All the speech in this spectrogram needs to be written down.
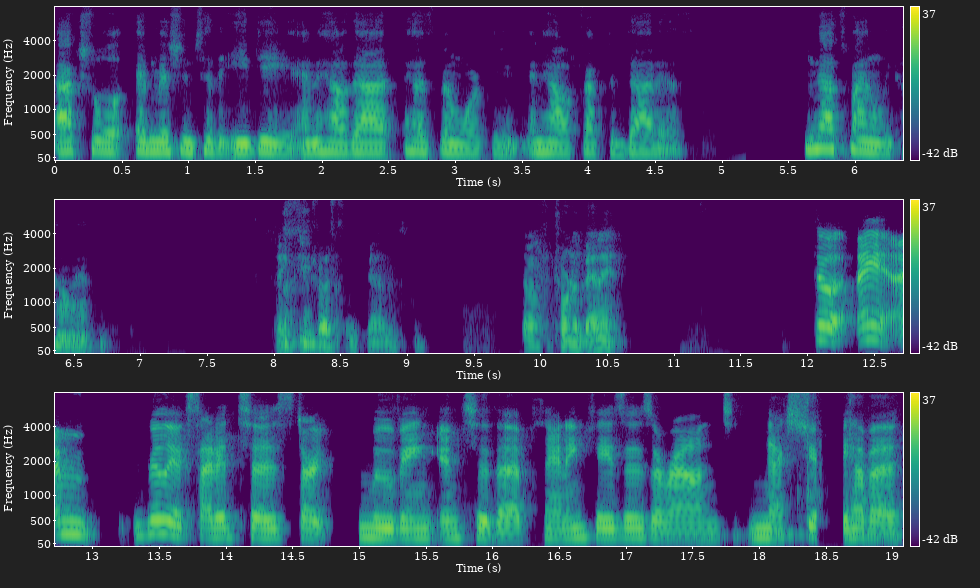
actual admission to the ED and how that has been working and how effective that is. And that's my only comment. Thank okay. you, Trustee Jensen. Dr. Tornabene. So I, I'm really excited to start moving into the planning phases around next year. We have a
